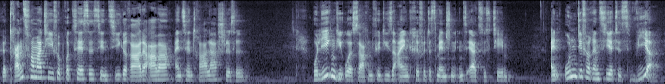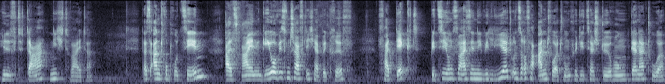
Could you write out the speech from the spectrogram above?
Für transformative Prozesse sind sie gerade aber ein zentraler Schlüssel. Wo liegen die Ursachen für diese Eingriffe des Menschen ins Erdsystem? Ein undifferenziertes Wir hilft da nicht weiter. Das Anthropozän als rein geowissenschaftlicher Begriff verdeckt bzw. nivelliert unsere Verantwortung für die Zerstörung der Natur.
